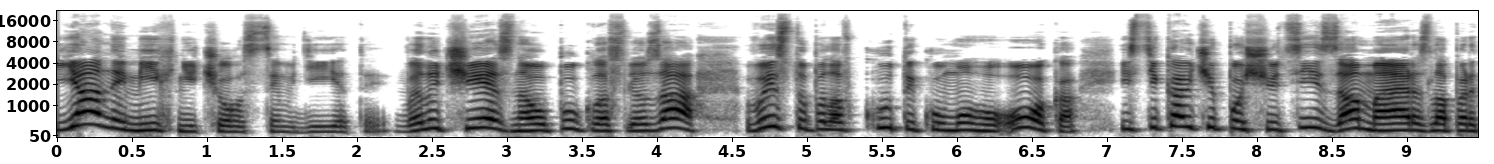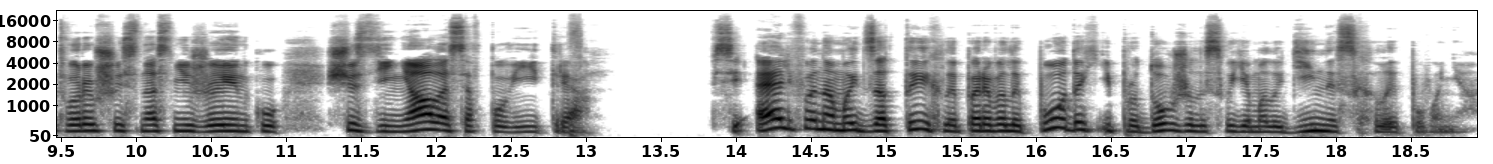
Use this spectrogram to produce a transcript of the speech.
Я не міг нічого з цим вдіяти. Величезна опукла сльоза виступила в кутику мого ока і, стікаючи по щоці, замерзла, перетворившись на сніжинку, що здійнялася в повітря. Всі ельфи на мить затихли, перевели подих і продовжили своє мелодійне схлипування.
